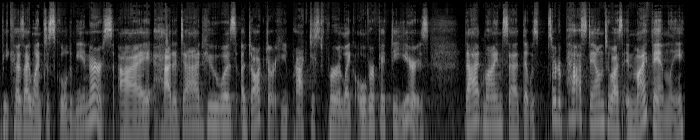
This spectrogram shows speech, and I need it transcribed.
because I went to school to be a nurse. I had a dad who was a doctor. He practiced for like over 50 years. That mindset that was sort of passed down to us in my family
